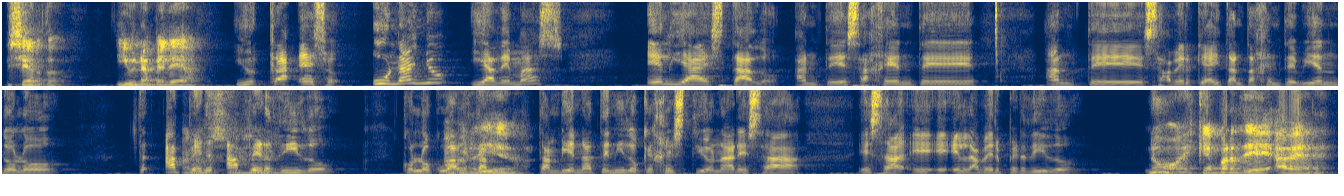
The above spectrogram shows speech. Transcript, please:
Es cierto, y una pelea. Y, eso, un año y además él ya ha estado ante esa gente ante saber que hay tanta gente viéndolo. Ha, perdido, con lo cual también ha tenido que gestionar esa, esa, e, e, el haber perdido. No, es que aparte, a ver,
